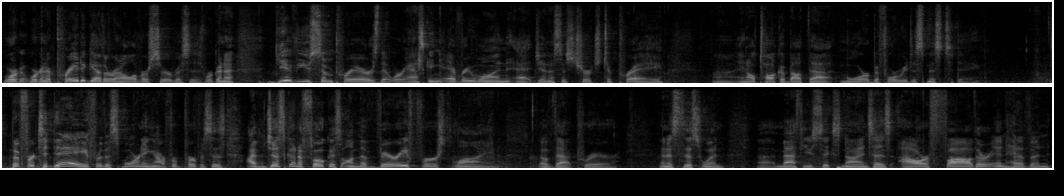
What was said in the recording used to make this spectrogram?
We're, we're going to pray together in all of our services. We're going to give you some prayers that we're asking everyone at Genesis Church to pray. Uh, and I'll talk about that more before we dismiss today. But for today, for this morning, our for purposes, I'm just going to focus on the very first line of that prayer. And it's this one uh, Matthew 6 9 says, Our Father in heaven,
